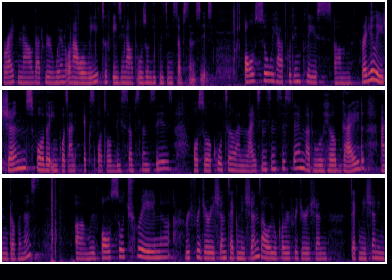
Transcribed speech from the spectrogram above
right now that we're well on our way to phasing out ozone depleting substances. Also, we have put in place um, regulations for the import and export of these substances, also a quota and licensing system that will help guide and govern us. Um, we've also trained refrigeration technicians, our local refrigeration technician in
